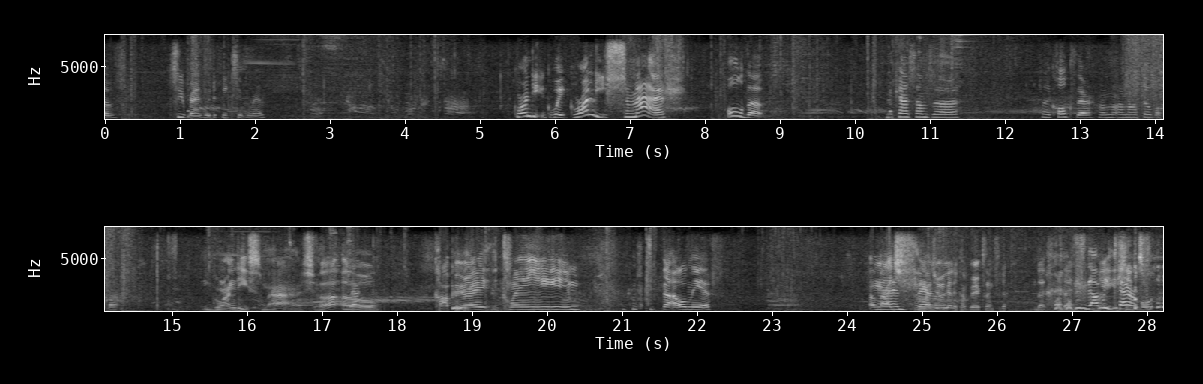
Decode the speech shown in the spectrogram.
of Superman who defeats Superman. Grundy, wait, Grundy Smash? Hold up. That kind of sounds uh like Hulk there. I don't, know- I don't know how I feel about that. Grundy Smash. Uh oh. Copyright claim. that only if. Imagine, And imagine we get a copyright claim for that. That, that That'd be wait, he just terrible.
